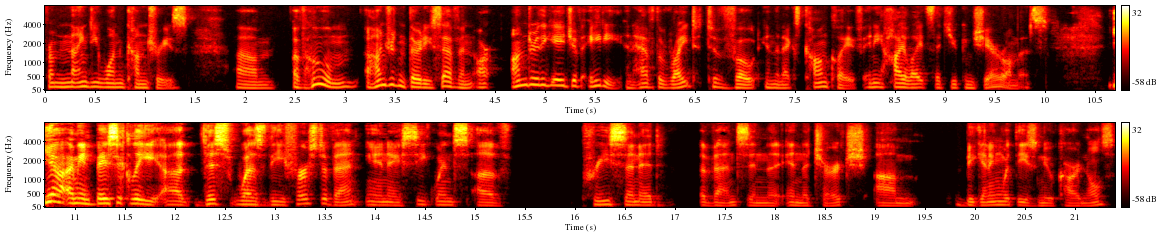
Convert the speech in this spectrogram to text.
from 91 countries, um, of whom 137 are under the age of 80 and have the right to vote in the next conclave. Any highlights that you can share on this? Yeah, I mean, basically, uh, this was the first event in a sequence of pre-synod events in the in the church, um, beginning with these new cardinals.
